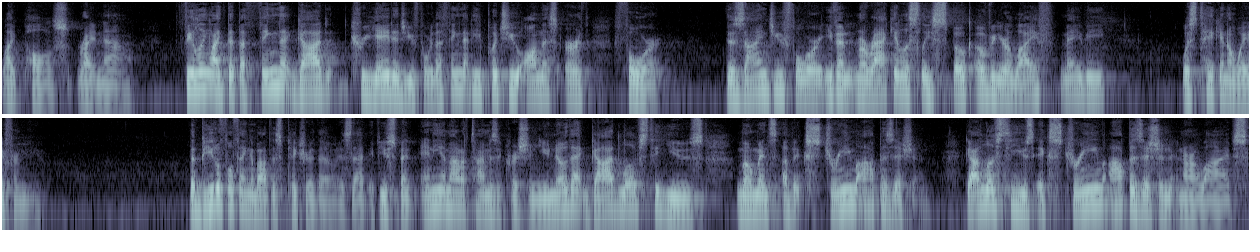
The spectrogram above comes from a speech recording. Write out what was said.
like Paul's right now? Feeling like that the thing that God created you for, the thing that he put you on this earth for, designed you for, even miraculously spoke over your life, maybe, was taken away from you. The beautiful thing about this picture, though, is that if you spent any amount of time as a Christian, you know that God loves to use moments of extreme opposition. God loves to use extreme opposition in our lives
